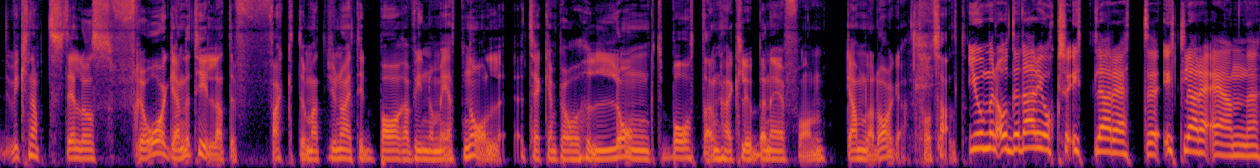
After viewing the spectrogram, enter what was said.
vi knappt ställer oss frågande till att det faktum att United bara vinner med 1-0, ett tecken på hur långt borta den här klubben är från gamla dagar, trots allt. Jo, men och det där är också ytterligare, ett, ytterligare en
